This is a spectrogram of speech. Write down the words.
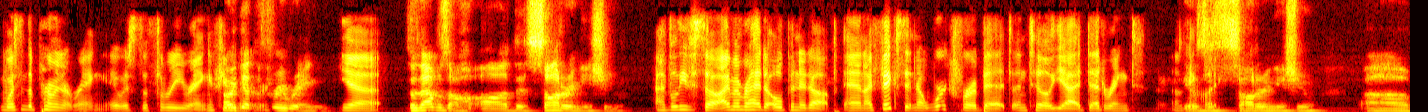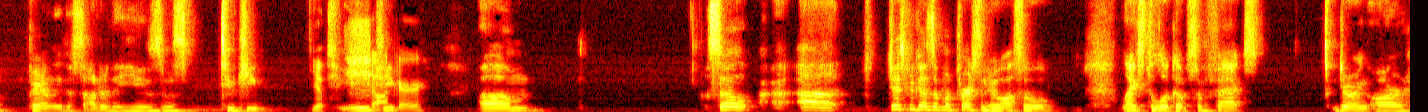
It wasn't the permanent ring. It was the three ring. If you. Oh, you got the three ring. Yeah. So that was a uh, the soldering issue. I believe so. I remember I had to open it up, and I fixed it, and it worked for a bit until yeah, it dead ringed. It was like. a soldering issue. Uh, apparently, the solder they used was too cheap. Yep. Too Shocker. Cheap. Um. So, uh, just because I'm a person who also likes to look up some facts during our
